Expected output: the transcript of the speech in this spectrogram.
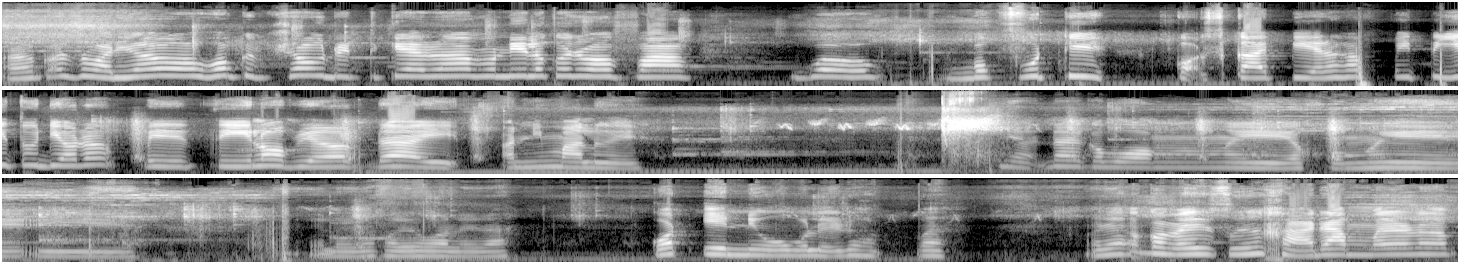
แล้วก็สวัสดีครับพบกับช่องเด็กเกมนะครับวันนี้เราก็จะมาฟาร์มวิร์บกฟุตที่เกาะสกายเปียนะครับไปตีตัวเดียวแล้วไปตีรอบเดียวได้อันนี้มาเลย เนี่ยได้กระบองไอ้ของไอ้อะไรนะเขาเรียกว่าอะไรนะก็อดเอ็นนิวมาเลยนะครับไปวันนี้ก็ไปซื้อขาดำมาแล้วนะครับ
